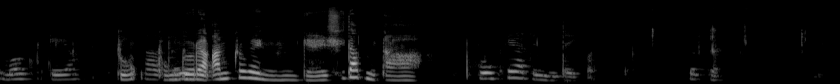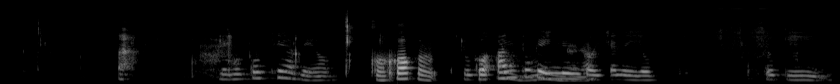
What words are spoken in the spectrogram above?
먹어볼게요. 종, 아, 종교의 그리고- 안쪽에 있는 게 시답니다. 꼭 해야 됩니다, 이건. 이렇게. 이거 꼭 해야 돼요. 그거는 이거 안쪽에 있는 뭐예요? 거 있잖아요, 여기. 여기,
